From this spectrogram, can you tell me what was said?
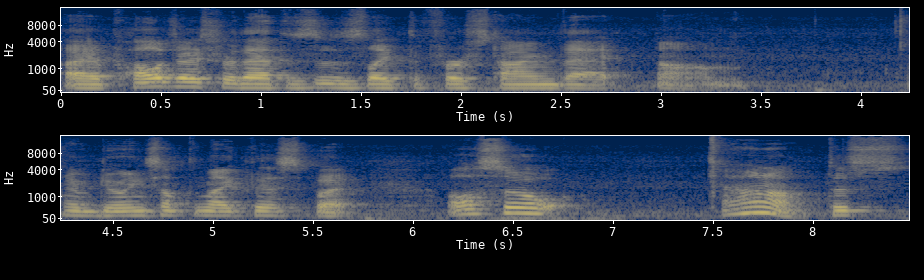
I apologize for that. This is like the first time that um, I'm doing something like this, but also I don't know this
